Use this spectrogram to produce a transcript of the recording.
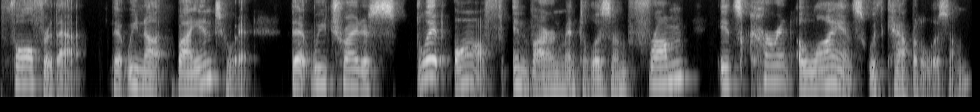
fall for that, that we not buy into it, that we try to split off environmentalism from its current alliance with capitalism,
